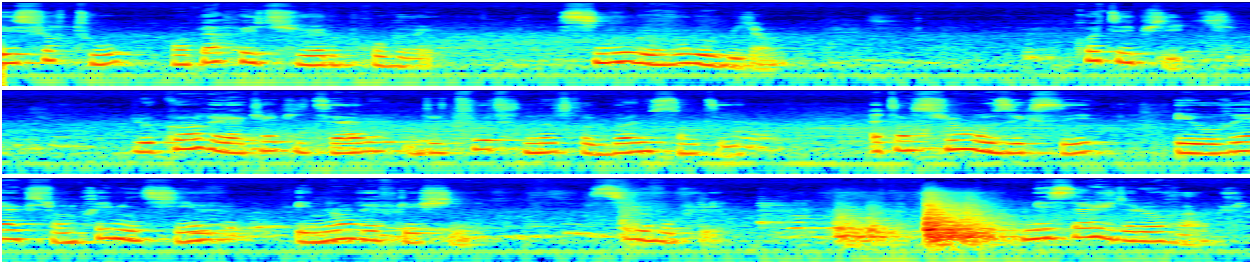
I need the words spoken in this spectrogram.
et surtout en perpétuel progrès si nous le voulons bien. Côté pique, le corps est la capitale de toute notre bonne santé. Attention aux excès et aux réactions primitives et non réfléchies, s'il vous plaît. Message de l'oracle.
